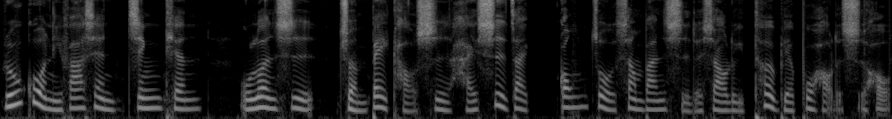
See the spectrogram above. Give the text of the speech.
如果你发现今天无论是准备考试，还是在工作上班时的效率特别不好的时候，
